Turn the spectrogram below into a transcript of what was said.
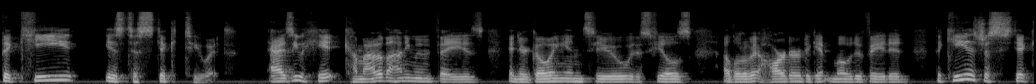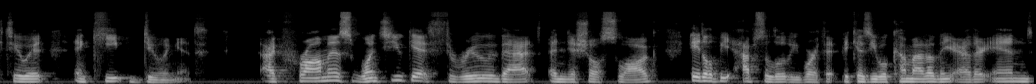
the key is to stick to it. As you hit come out of the honeymoon phase and you're going into this feels a little bit harder to get motivated, the key is just stick to it and keep doing it. I promise once you get through that initial slog, it'll be absolutely worth it because you will come out on the other end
